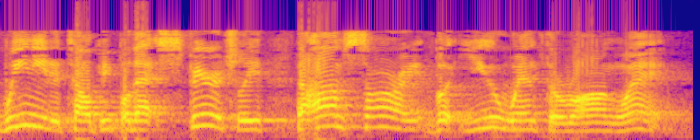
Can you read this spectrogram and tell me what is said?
we need to tell people that spiritually, that I'm sorry, but you went the wrong way.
